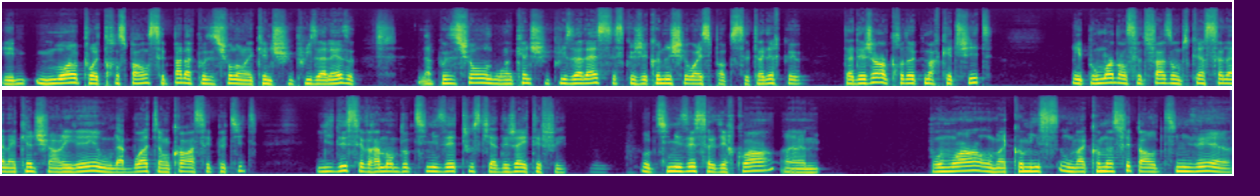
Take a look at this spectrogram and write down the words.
Et moi, pour être transparent, c'est pas la position dans laquelle je suis plus à l'aise. La position dans laquelle je suis plus à l'aise, c'est ce que j'ai connu chez WisePop. C'est-à-dire que déjà un product market fit. Et pour moi, dans cette phase, en tout cas celle à laquelle je suis arrivé, où la boîte est encore assez petite, l'idée, c'est vraiment d'optimiser tout ce qui a déjà été fait. Optimiser, ça veut dire quoi? Euh, Pour moi, on va, on va, commencer par optimiser euh,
